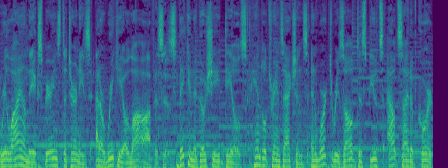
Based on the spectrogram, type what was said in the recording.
rely on the experienced attorneys at Arikio Law Offices. They can negotiate deals, handle transactions, and work to resolve disputes outside of court.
